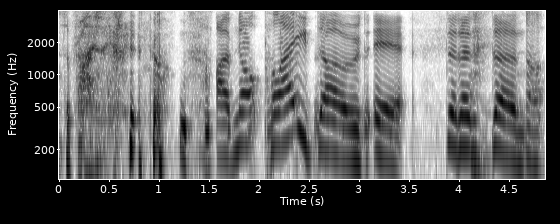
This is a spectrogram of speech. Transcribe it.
surprisingly enough. I've not played Dode it. Dun dun. dun.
